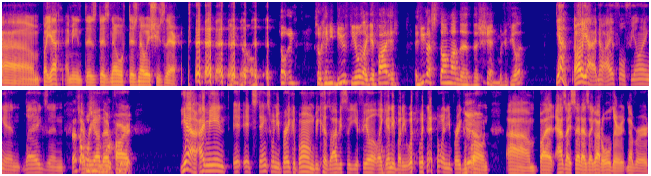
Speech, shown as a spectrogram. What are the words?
Um, but yeah, I mean, there's there's no there's no issues there. There you go. so so can you do you feel like if I if if you got stung on the the shin, would you feel it? yeah. Oh yeah. No, I have full feeling and legs and That's every other part. cool. Yeah, I mean, it, it stinks when you break a bone because obviously you feel it like anybody would when, when you break a bone. Um, but as I said, as I got older, it never.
